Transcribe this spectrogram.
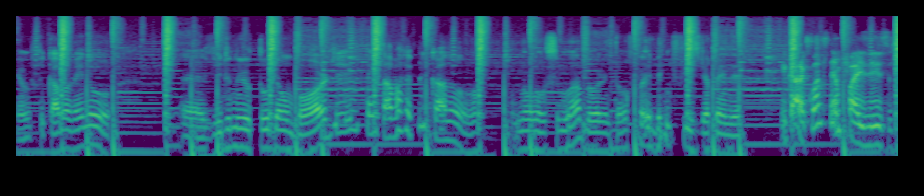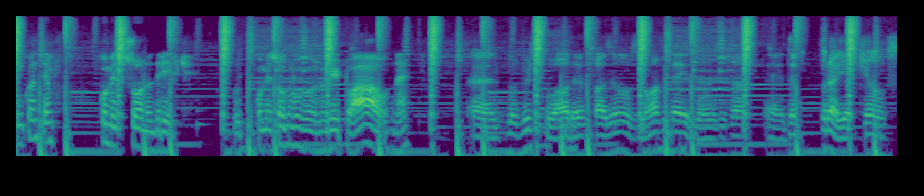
Eu ficava vendo é, vídeo no YouTube on-board e tentava replicar no, no simulador, então foi bem difícil de aprender. E, cara, quanto tempo faz isso, assim? Quanto tempo começou no drift? Começou no, no virtual, né? É, no virtual deve fazer uns 9, 10 anos já. É, por aí, eu tinha uns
